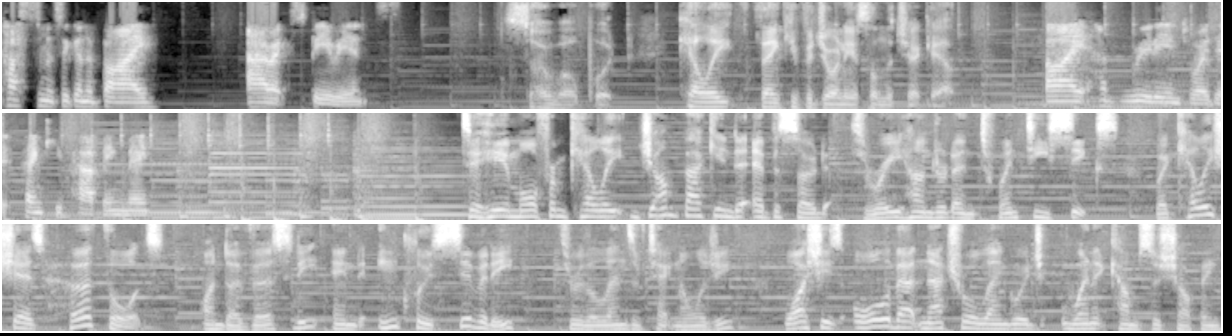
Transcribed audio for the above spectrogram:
customers are going to buy our experience. So well put. Kelly, thank you for joining us on the checkout. I have really enjoyed it. Thank you for having me. To hear more from Kelly, jump back into episode 326, where Kelly shares her thoughts on diversity and inclusivity through the lens of technology, why she's all about natural language when it comes to shopping,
